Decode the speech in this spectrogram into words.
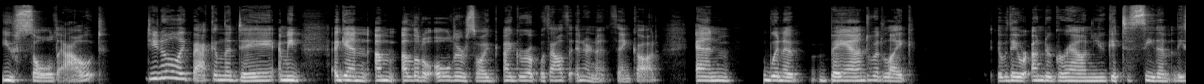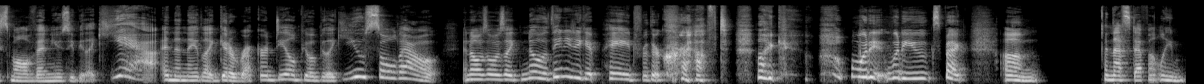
you sold out. Do you know like back in the day? I mean, again, I'm a little older, so I, I grew up without the internet, thank God. And when a band would like they were underground, you get to see them at these small venues, you'd be like, yeah. And then they'd like get a record deal and people would be like, you sold out. And I was always like, no, they need to get paid for their craft. like, what do, what do you expect? Um, and that's definitely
